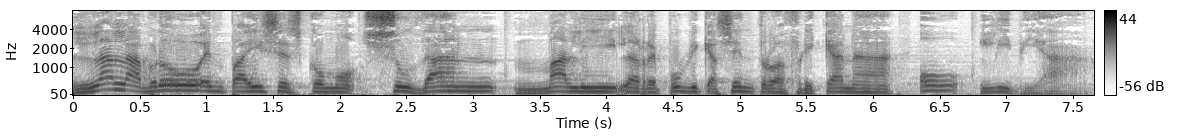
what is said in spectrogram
la labró en países como Sudán, Mali, la República Centroafricana o Libia.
